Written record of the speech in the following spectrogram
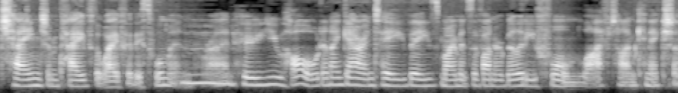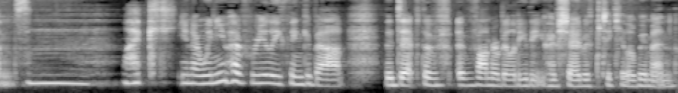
change and pave the way for this woman, mm. right? Who you hold, and I guarantee these moments of vulnerability form lifetime connections. Mm. Like, you know, when you have really think about the depth of, of vulnerability that you have shared with particular women,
